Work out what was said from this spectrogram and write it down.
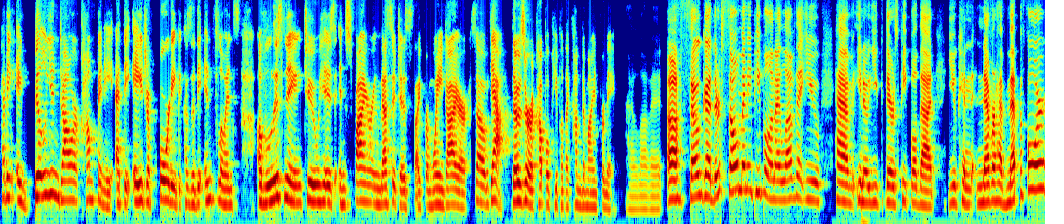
having a billion dollar company at the age of 40 because of the influence of listening to his inspiring messages like from Wayne Dyer. So yeah, those are a couple people that come to mind for me. I love it. Oh, so good. There's so many people and I love that you have, you know, you there's people that you can never have met before,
